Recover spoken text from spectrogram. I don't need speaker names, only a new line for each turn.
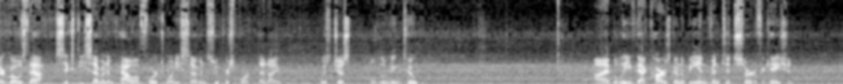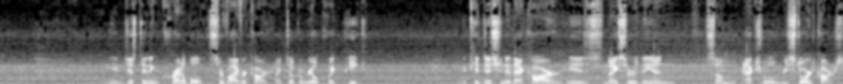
there goes that 67 Impala 427 Super Sport that I was just alluding to. I believe that car is going to be in vintage certification. And just an incredible survivor car. I took a real quick peek. The condition of that car is nicer than some actual restored cars.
